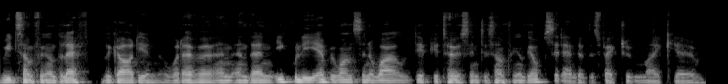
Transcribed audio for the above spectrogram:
read something on the left the guardian or whatever and and then equally every once in a while dip your toes into something on the opposite end of the spectrum like um,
